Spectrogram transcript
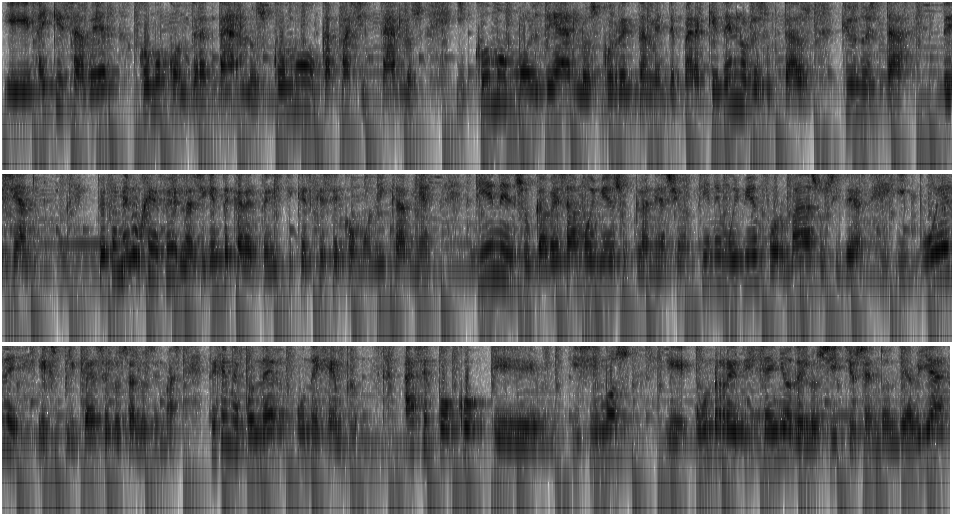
Eh, hay que saber cómo contratarlos, cómo capacitarlos y cómo moldearlos correctamente para que den los resultados que uno está deseando. Pero también un jefe, la siguiente característica es que se comunica bien, tiene en su cabeza muy bien su planeación, tiene muy bien formadas sus ideas y puede explicárselos a los demás. Déjenme poner un ejemplo. Hace poco eh, hicimos eh, un rediseño de los sitios en donde había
